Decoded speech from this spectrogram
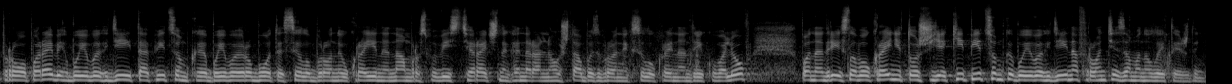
Про перебіг бойових дій та підсумки бойової роботи Сил оборони України нам розповість речник Генерального штабу збройних сил України Андрій Ковальов. Пане Андрій, слава Україні! Тож які підсумки бойових дій на фронті за минулий тиждень?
